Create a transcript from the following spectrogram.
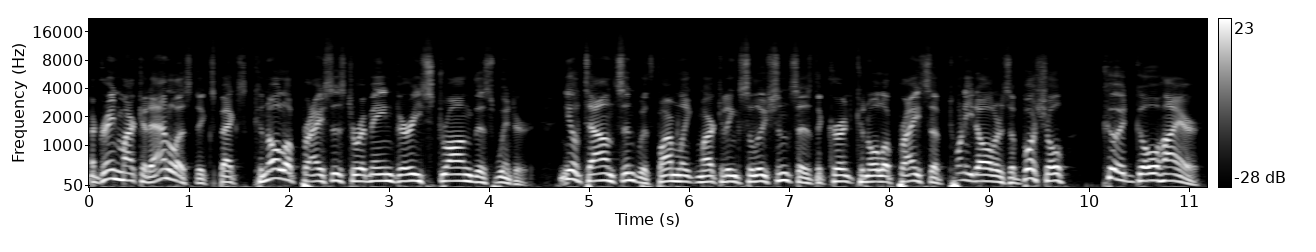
A grain market analyst expects canola prices to remain very strong this winter. Neil Townsend with FarmLink Marketing Solutions says the current canola price of $20 a bushel could go higher.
